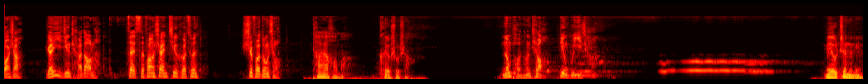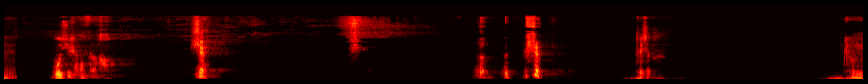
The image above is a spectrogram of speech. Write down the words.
皇上，人已经查到了，在四方山清河村，是否动手？他还好吗？可有受伤？能跑能跳，并无异常。没有朕的命令，不许让他分毫。是。是。退下吧。楚玉，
